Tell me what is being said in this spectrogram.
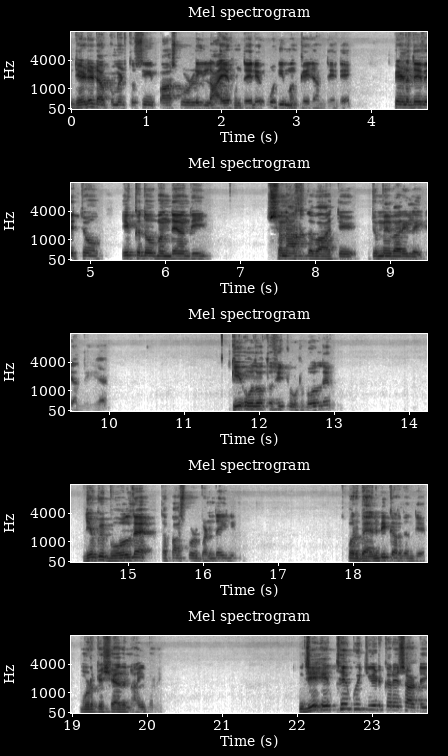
ਜਿਹੜੇ ਡਾਕੂਮੈਂਟ ਤੁਸੀਂ ਪਾਸਪੋਰਟ ਲਈ ਲਾਏ ਹੁੰਦੇ ਨੇ, ਉਹੀ ਮੰਗੇ ਜਾਂਦੇ ਨੇ। ਪਿੰਡ ਦੇ ਵਿੱਚੋਂ ਇੱਕ ਦੋ ਬੰਦਿਆਂ ਦੀ ਸ਼ਨਾਖਤ ਵਾਸਤੇ ਜ਼ਿੰਮੇਵਾਰੀ ਲਈ ਜਾਂਦੀ ਹੈ। ਕਿ ਉਦੋਂ ਤੁਸੀਂ ਝੂਠ ਬੋਲਦੇ ਹੋ? ਜੇ ਕੋਈ ਬੋਲਦਾ ਤਾਂ ਪਾਸਪੋਰਟ ਬਣਦਾ ਹੀ ਨਹੀਂ। ਔਰ ਬੈਨ ਵੀ ਕਰ ਦਿੰਦੇ ਆ, ਮੁੜ ਕੇ ਸ਼ਾਇਦ ਨਾ ਹੀ ਬਣੇ। ਜੇ ਇੱਥੇ ਕੋਈ ਚੀਟ ਕਰੇ ਸਾਡੀ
